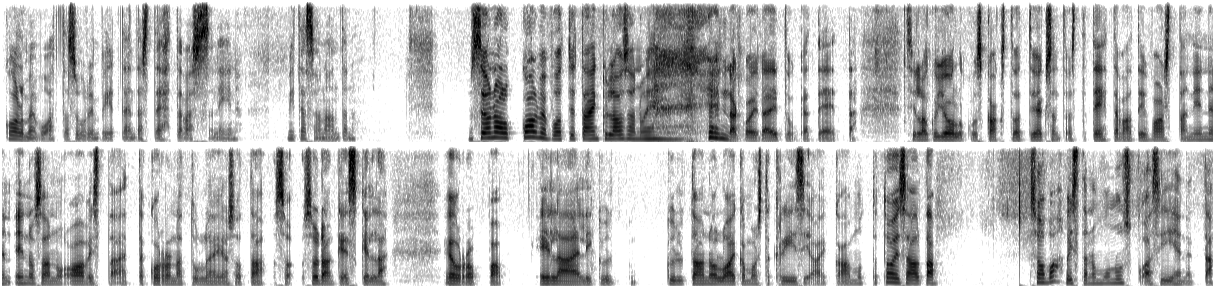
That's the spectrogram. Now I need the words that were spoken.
kolme vuotta suurin piirtein tässä tehtävässä, niin mitä sä on antanut? Se on ollut kolme vuotta, jota en kyllä osannut ennakoida etukäteen, että silloin kun joulukuussa 2019 tehtävä otin vastaan, niin en, en osannut aavistaa, että korona tulee ja sota, so, sodan keskellä Eurooppa elää, eli kyllä, kyllä tämä on ollut aikamoista kriisiaikaa, mutta toisaalta se on vahvistanut mun uskoa siihen, että,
